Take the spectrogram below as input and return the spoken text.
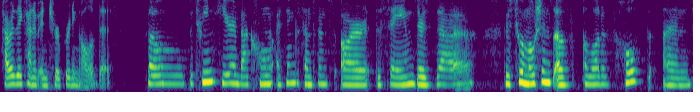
How are they kind of interpreting all of this? So between here and back home, I think the sentiments are the same. There's the there's two emotions of a lot of hope and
